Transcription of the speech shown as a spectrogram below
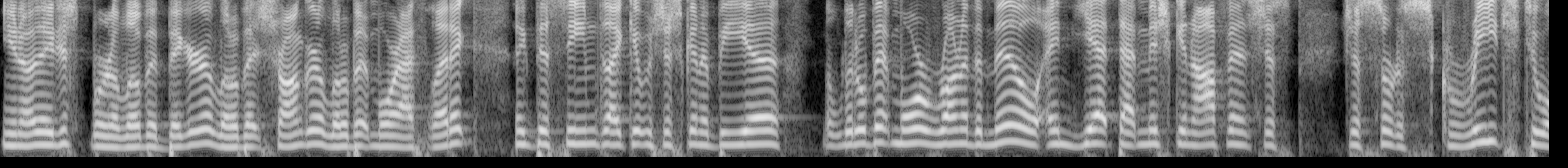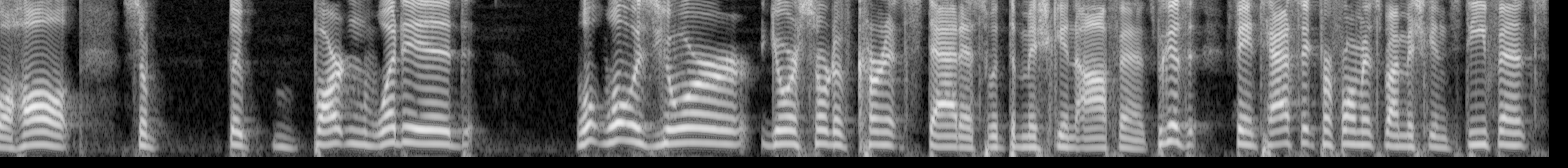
You know, they just were a little bit bigger, a little bit stronger, a little bit more athletic. I think this seemed like it was just going to be a, a little bit more run of the mill. And yet that Michigan offense just just sort of screeched to a halt. So, like, Barton, what did what what was your your sort of current status with the Michigan offense? Because fantastic performance by Michigan's defense.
